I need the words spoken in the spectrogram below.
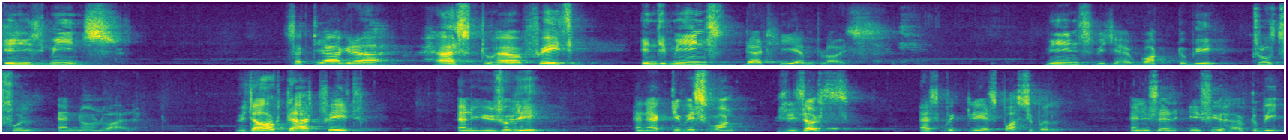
in his means. Satyagraha has to have faith in the means that he employs. Means which have got to be truthful and non-violent. Without that faith, and usually an activist wants results as quickly as possible, and he says, if you have to be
